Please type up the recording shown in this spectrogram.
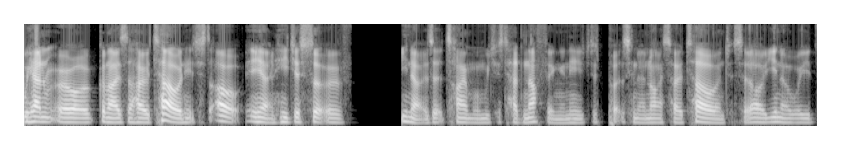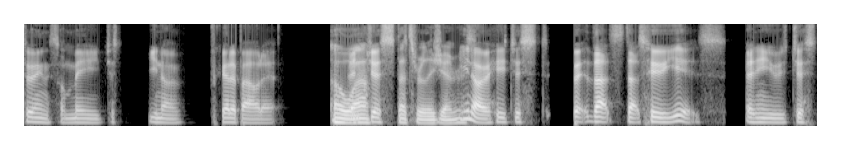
we hadn't organized the hotel and he just oh yeah and he just sort of you know it was at a time when we just had nothing and he just puts in a nice hotel and just said oh you know what you're doing? This on me. Just you know forget about it. Oh and wow, just that's really generous. you know he just but that's that's who he is. And he was just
